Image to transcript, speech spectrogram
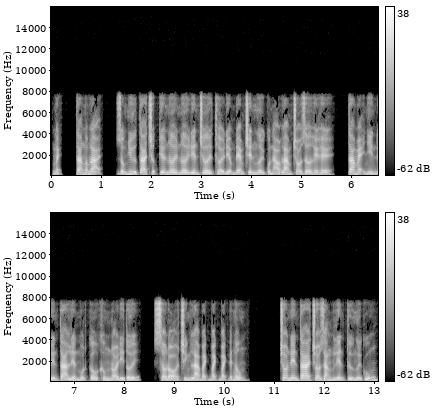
Ngạch, ta ngẫm lại, giống như ta trước kia nơi nơi điên chơi thời điểm đem trên người quần áo làm cho dơ hề hề, ta mẹ nhìn đến ta liền một câu không nói đi tới, sau đó chính là bạch bạch bạch đất ngông. Cho nên ta cho rằng liên tử ngươi cũng.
